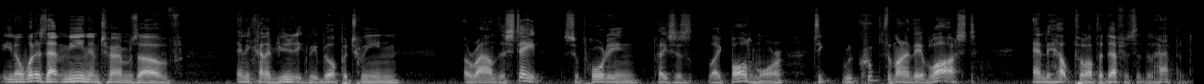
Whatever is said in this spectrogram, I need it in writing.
you know, what does that mean in terms of any kind of unity can be built between around the state supporting places like Baltimore to recoup the money they've lost and to help fill up the deficit that happened?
